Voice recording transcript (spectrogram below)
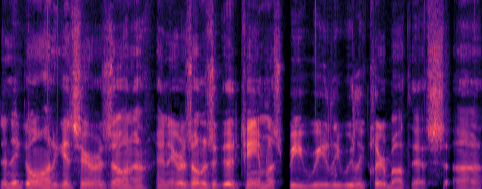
then they go on against Arizona, and Arizona's a good team. Let's be really, really clear about this. Uh,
